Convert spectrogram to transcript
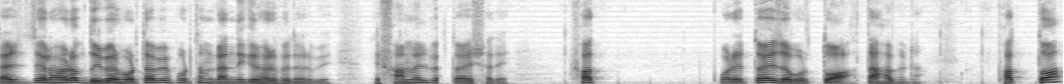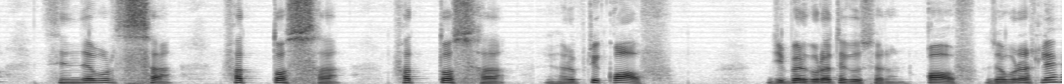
তাজদিদ হরফ, দুইবার পড়তে হবে, প্রথম ডান দিকের হরফে ধরবে। যে ফা মিলবে তয়ের সাথে। ফত, পরে তয় জবর ত, তা হবে না। ফত্ত সিন জবর সা ফত্তসা ফত্তসা হরফটি কফ। জিব্বার গোড়া থেকে উচ্চারণ। কফ জবর আসলে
